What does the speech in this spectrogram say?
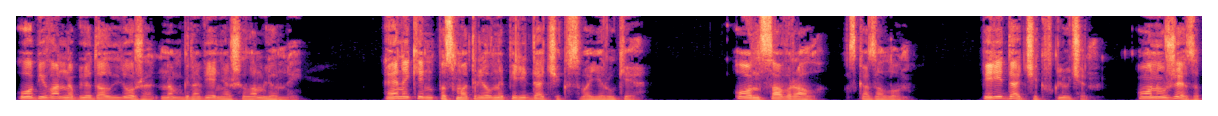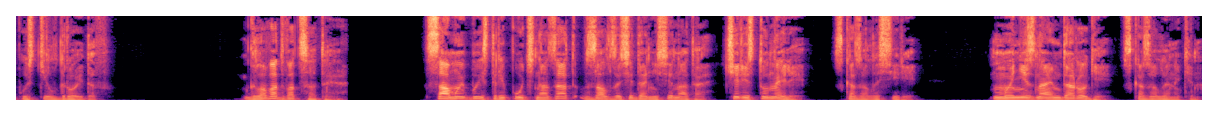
Оби-Ван наблюдал лежа, на мгновение ошеломленный. Энакин посмотрел на передатчик в своей руке. «Он соврал», — сказал он. «Передатчик включен. Он уже запустил дроидов». Глава 20. «Самый быстрый путь назад в зал заседаний Сената, через туннели», — сказала Сири. «Мы не знаем дороги», — сказал Энакин.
